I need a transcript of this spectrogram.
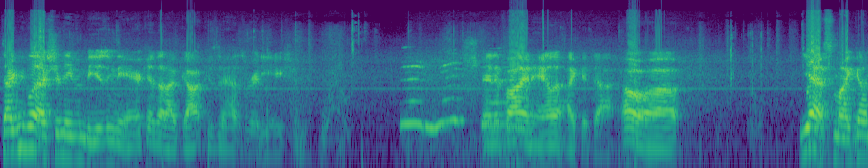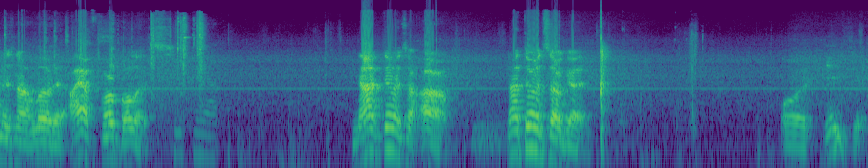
Technically, I shouldn't even be using the air can that I've got because it has radiation. Radiation. And if I inhale it, I could die. Oh, uh, yes, my gun is not loaded. I have four bullets. Keep me up. Not doing so. Oh, not doing so good. Or is it?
